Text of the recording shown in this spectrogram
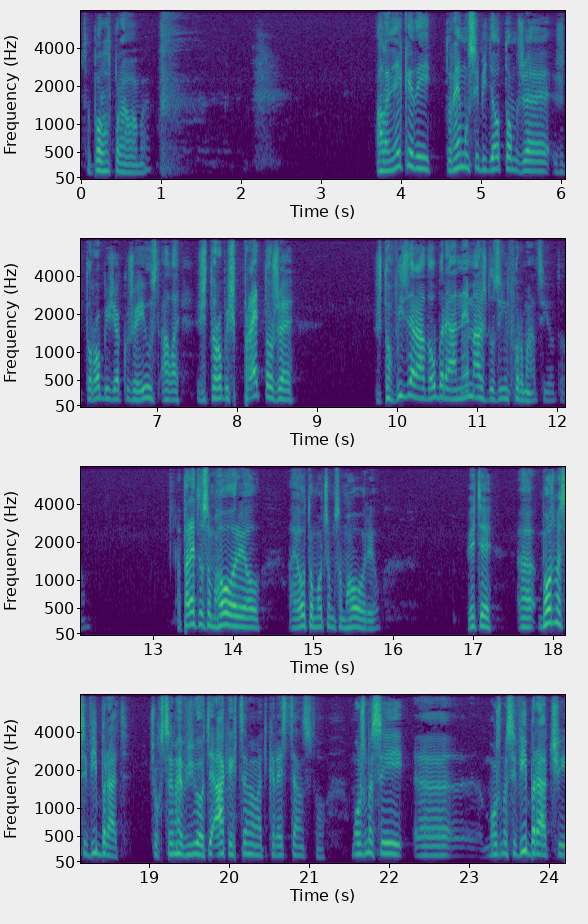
sa porozprávame. Ale niekedy to nemusí byť o tom, že, že to robíš akože just, ale že to robíš preto, že, že to vyzerá dobre a nemáš dosť informácií o tom. A preto som hovoril aj o tom, o čom som hovoril. Viete, uh, môžeme si vybrať, čo chceme v živote, aké chceme mať kresťanstvo. Môžeme si, uh, môžeme si vybrať, či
